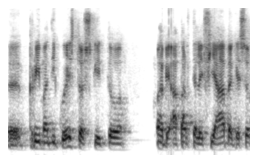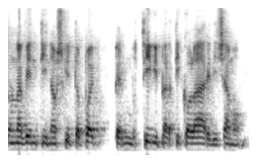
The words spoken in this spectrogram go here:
eh, prima di questo ho scritto vabbè, a parte le fiabe che sono una ventina, ho scritto poi per motivi particolari, diciamo,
